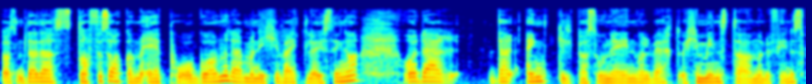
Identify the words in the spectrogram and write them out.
altså der, der, straffesakene er pågående, der man ikke vet løsninger, og der, der enkeltpersoner er involvert, og ikke minst da når det finnes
